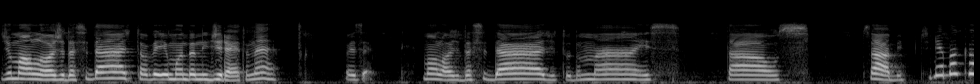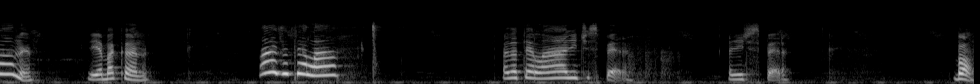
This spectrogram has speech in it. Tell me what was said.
de uma loja da cidade, talvez eu mandando direto, né? Pois é. Uma loja da cidade tudo mais, tals, sabe? Seria bacana. Seria bacana. Mas até lá. Mas até lá a gente espera. A gente espera. Bom,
